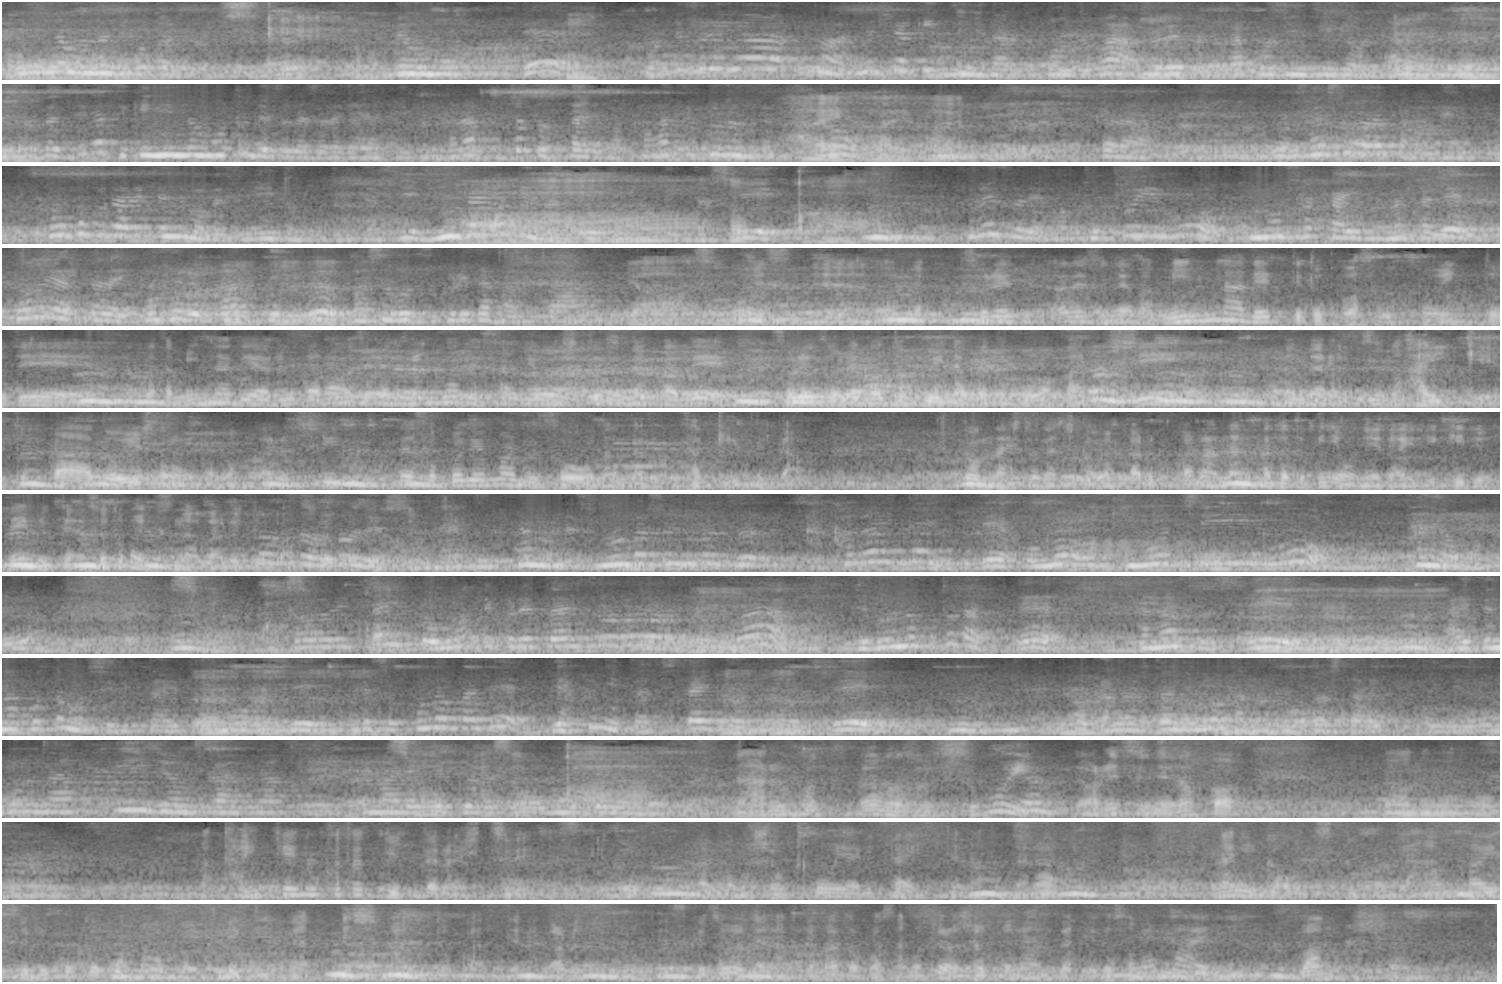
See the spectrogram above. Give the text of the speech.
みんな同じことをやってすげるえ。って思って、でそれが今ねシェアキッチンになると今度はそれぞれが個人事業になったりする人たちが責任のもとでそれぞれがやっていくからちょっとスタイルが変わってくるんだけど、はいはいはい。だから最初はだからね広告代理店でも別にいいと思っていたし人材派遣だっていいと思っていたし。あーそっか。うん、それぞれの得意をこの社会の中でどうやったら活かせるかっていう場所を作りたかった。いやーすごいですね、なんかそれ、あれですね、なんかみんなでってとこがすごくポイントで、うんなんかさみんなでやるから、そこでみんなで作業してる中で、それぞれの得意なことも分かるし、なんだろう、その背景とか、どういう人なのか分かるし、でそこでまずそう、なんだろう、さっき言ってた。どんな人たちか分かるから何かあった時にお願いできるよねみたいなそういうところにつながるとかそういうことですよね。なのでその場所にまず関わって思う気持ちを種を持つ。うん。そっかそっか。関わりたいと思ってくれた人は自分のことだって話すし、うん相手のことも知りたいと思うし、でそこの場で役に立ちたいと思うし、うん他の人にも頼み事したいっていうようないい循環が生まれてくると思ってるんです。なるほど。なんかそれすごい、うん。あれですね。なんかあのーまあ、大抵の方って言ったら失礼ですけど、ん。なんかもう食をやりたいってなったら、うんうん。何かを作って販売することがまあ目的になってしまうとかっていうのがあると思うんですけど、そうじゃなくてまどかさんもちろん食なんだけどその前にワンクッション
